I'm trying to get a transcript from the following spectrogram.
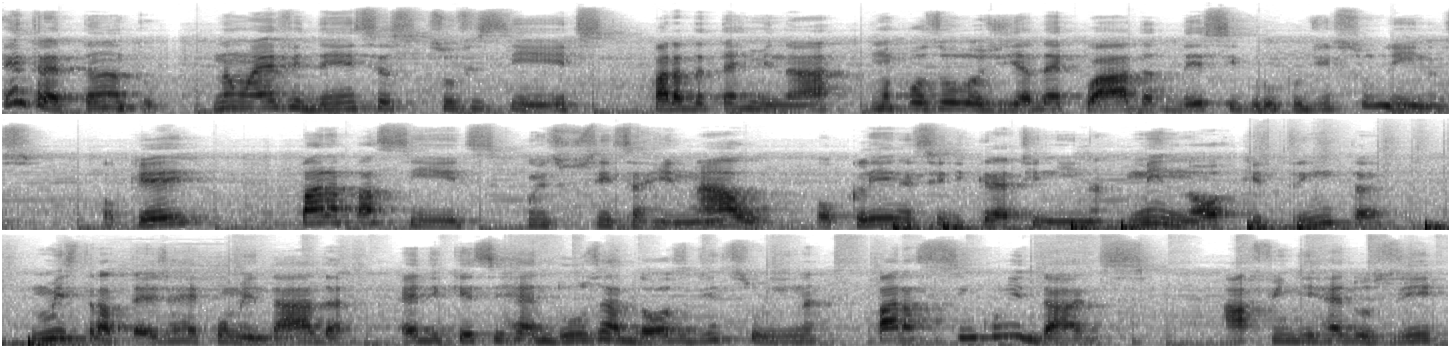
Entretanto, não há evidências suficientes para determinar uma posologia adequada desse grupo de insulinas, ok? Para pacientes com insuficiência renal ou clearance de creatinina menor que 30, uma estratégia recomendada é de que se reduza a dose de insulina para 5 unidades, a fim de reduzir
